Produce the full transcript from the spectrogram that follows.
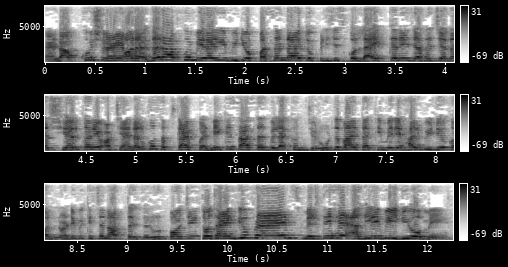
एंड आप खुश रहें। और अगर आपको मेरा ये वीडियो पसंद आए तो प्लीज़ इसको लाइक करें, ज़्यादा से ज़्यादा शेयर करें, और चैनल को सब्सक्राइब करने के साथ साथ बेलाइकन ज़रूर दबाए ताकि मेरे हर वीडियो का नोटिफिकेशन आप तक ज़रूर पहुँचे। तो थैंक यू फ्रेंड्स मिलते हैं अगले वीडियो में।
